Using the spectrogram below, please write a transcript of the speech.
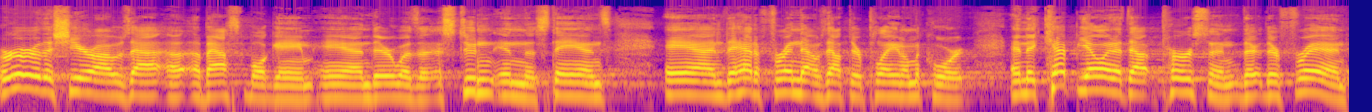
Earlier this year, I was at a basketball game, and there was a student in the stands, and they had a friend that was out there playing on the court, and they kept yelling at that person, their, their friend,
